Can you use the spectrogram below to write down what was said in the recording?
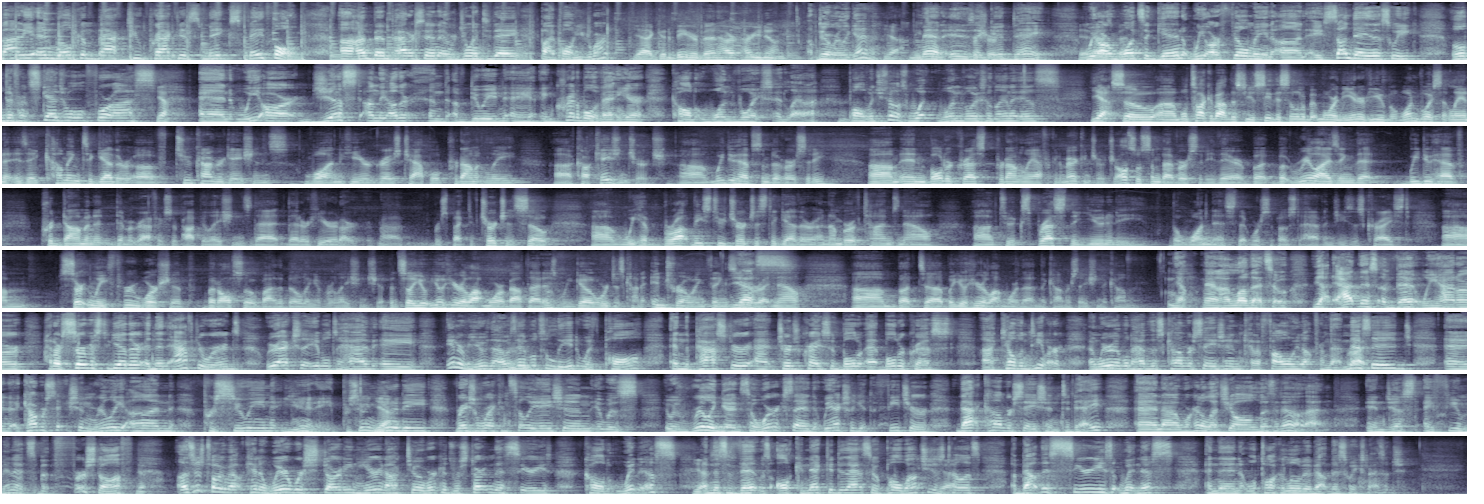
everybody, and welcome back to Practice Makes Faithful. Uh, I'm Ben Patterson, and we're joined today by Paul Hugerbart. Yeah, good to be here, Ben. How, how are you doing? I'm doing really good. Yeah, man, too, it is a sure. good day. It we are been. once again we are filming on a Sunday this week. A little different schedule for us. Yeah. and we are just on the other end of doing a incredible event here called One Voice Atlanta. Mm-hmm. Paul, would you tell us what One Voice Atlanta is? Yeah, so uh, we'll talk about this. You'll see this a little bit more in the interview, but One Voice Atlanta is a coming together of two congregations. One here, Grace Chapel, predominantly uh, Caucasian church. Um, we do have some diversity. Um, and Bouldercrest, predominantly African American church, also some diversity there, but, but realizing that we do have predominant demographics or populations that, that are here at our uh, respective churches. So uh, we have brought these two churches together a number of times now uh, to express the unity, the oneness that we're supposed to have in Jesus Christ. Um, certainly through worship, but also by the building of relationship. And so you'll, you'll hear a lot more about that as we go. We're just kind of introing things Yes. here right now. Um, but, uh, but you'll hear a lot more of that in the conversation to come. Yeah, man, I love that. So yeah, at this event we had our had our service together, and then afterwards we were actually able to have a interview that I was able to lead with Paul and the pastor at Church of Christ of Boulder at Bouldercrest, uh, Kelvin Teamer, and we were able to have this conversation, kind of following up from that message, and a conversation really on pursuing unity, pursuing Yeah. unity, racial reconciliation. It was it was really good. So we're excited that we actually get to feature that conversation today, and uh, we're going to let you all listen in on that in just a few minutes. But first off, let's just talk about kind of where we're starting here in October because we're starting this series called Witness, Yes. and this event was all connected to that. So Paul, why don't you just Yeah. tell us about this series Witness, and then we'll talk a little bit about this week's message.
